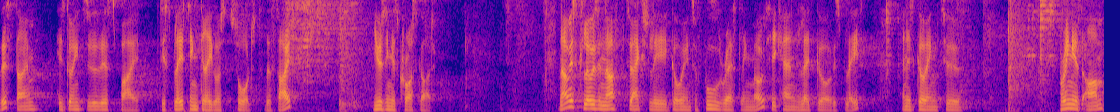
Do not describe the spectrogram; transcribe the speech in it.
This time, he's going to do this by displacing Gregor's sword to the side, using his cross guard. Now he's close enough to actually go into full wrestling mode. He can let go of his blade and is going to bring his arm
